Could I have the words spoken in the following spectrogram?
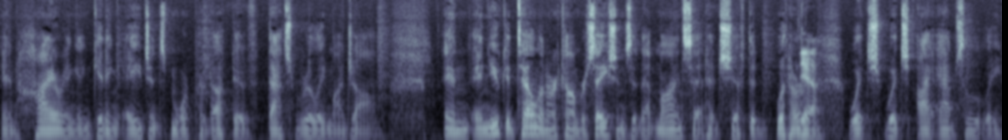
and hiring and getting agents more productive. That's really my job. And and you could tell in our conversations that that mindset had shifted with her, Yeah. which which I absolutely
